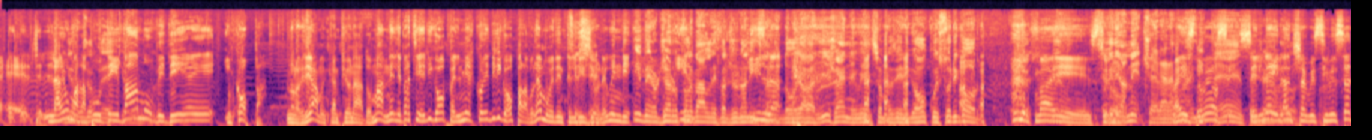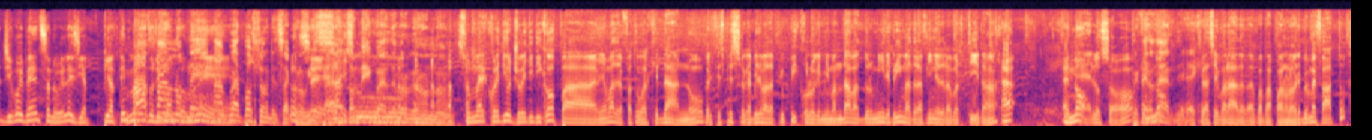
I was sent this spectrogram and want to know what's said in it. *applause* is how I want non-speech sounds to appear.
eh, la Roma la potevamo vecchio, vedere in coppa. Non la vedevamo in campionato, ma nelle partite di coppa, il mercoledì di coppa la potevamo vedere in televisione. sì. Quindi Io mi ero già rotto il- le palle di fare giornalista il- quando avevo dieci anni, quindi insomma sì, ho *laughs* questo ricordo. Maestro, vedeva a me, c'era una Maestro, però se, emittente, se c'era lei lancia questi messaggi, poi pensano che lei sia più attempato di quanto fanno non bene, è. ma guarda, possono pensare quello che fa. A me su- guarda proprio non. Sul mercoledì o giovedì di Coppa mia madre ha fatto qualche danno perché spesso capitava da più piccolo che mi mandava a dormire prima della fine della partita. Ah, eh no. Eh, lo so, Perché eh, era no, tardi. eh, che era separata da papà, papà non l'avrebbe mai fatto.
